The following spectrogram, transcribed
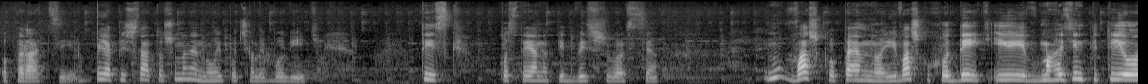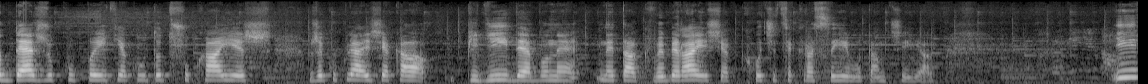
операцію. Я пішла, то що мене ноги почали боліти, тиск постійно підвищувався. Ну, важко, певно, і важко ходити, і в магазин піти одежу купити, яку тут шукаєш, вже купляєш, яка підійде, бо не, не так вибираєш, як хочеться красиву там чи як. І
